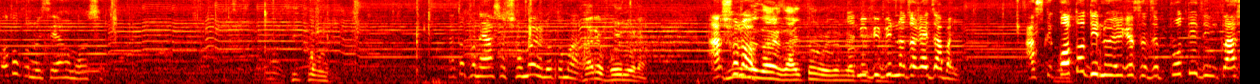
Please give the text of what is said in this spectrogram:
কতক্ষণ হয়েছে এখনও আসে? কি খবর? এতক্ষণে আসার সময় হলো তোমার? আরে বইলো না। আর শোনো বিভিন্ন জায়গায় যাই তো ওই জন্য তুমি বিভিন্ন জায়গায় যাবাই। আজকে কত দিন হয়ে গেছে যে প্রতিদিন ক্লাস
